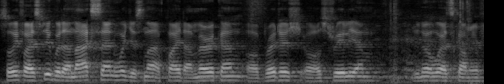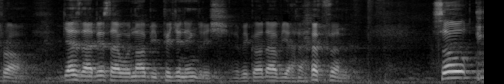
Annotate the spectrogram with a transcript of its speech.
So if I speak with an accent which is not quite American or British or Australian, you know where it's coming from. Just that this I will not be pidgin English because that will be another. So,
